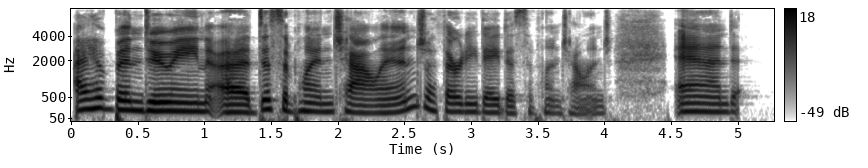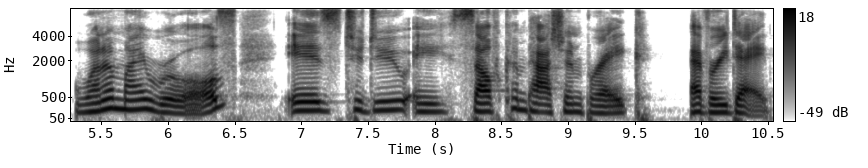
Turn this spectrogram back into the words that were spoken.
I have been doing a discipline challenge, a 30 day discipline challenge, and one of my rules is to do a self compassion break every day.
